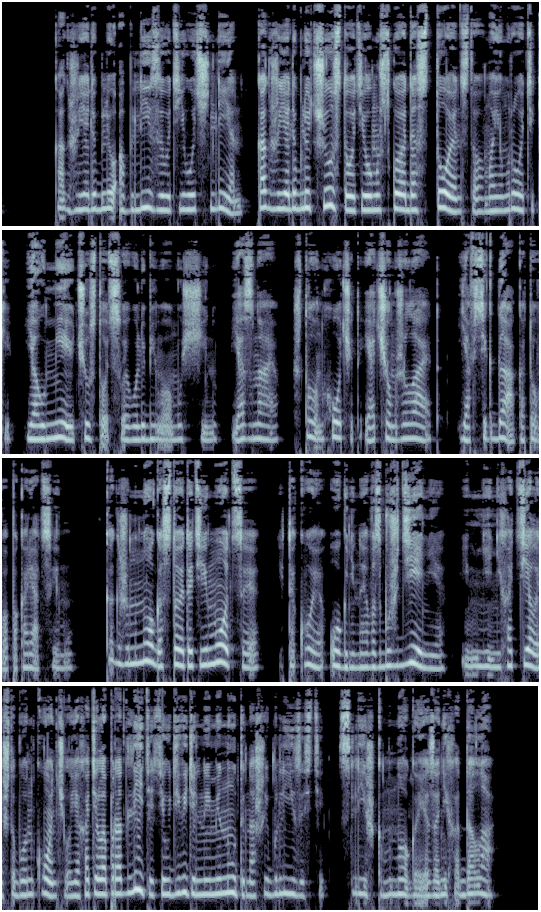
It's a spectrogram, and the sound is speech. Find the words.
Как же я люблю облизывать его член, как же я люблю чувствовать его мужское достоинство в моем ротике. Я умею чувствовать своего любимого мужчину. Я знаю, что он хочет и о чем желает. Я всегда готова покоряться ему. Как же много стоят эти эмоции и такое огненное возбуждение. И мне не хотелось, чтобы он кончил. Я хотела продлить эти удивительные минуты нашей близости. Слишком много я за них отдала.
